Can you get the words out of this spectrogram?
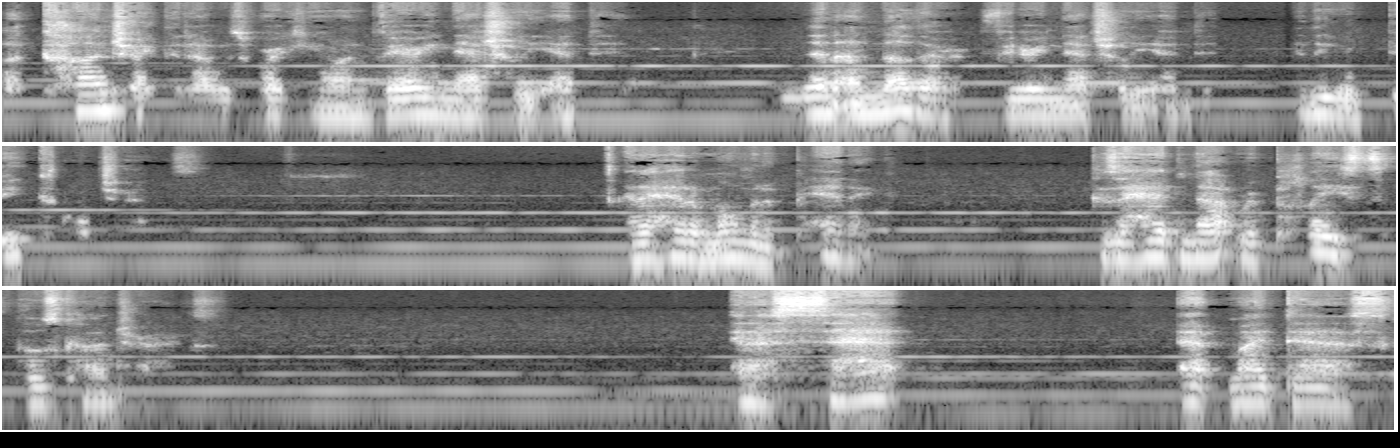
a contract that I was working on very naturally ended. And then another very naturally ended and they were big contracts. And I had a moment of panic because I had not replaced those contracts. And I sat at my desk,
